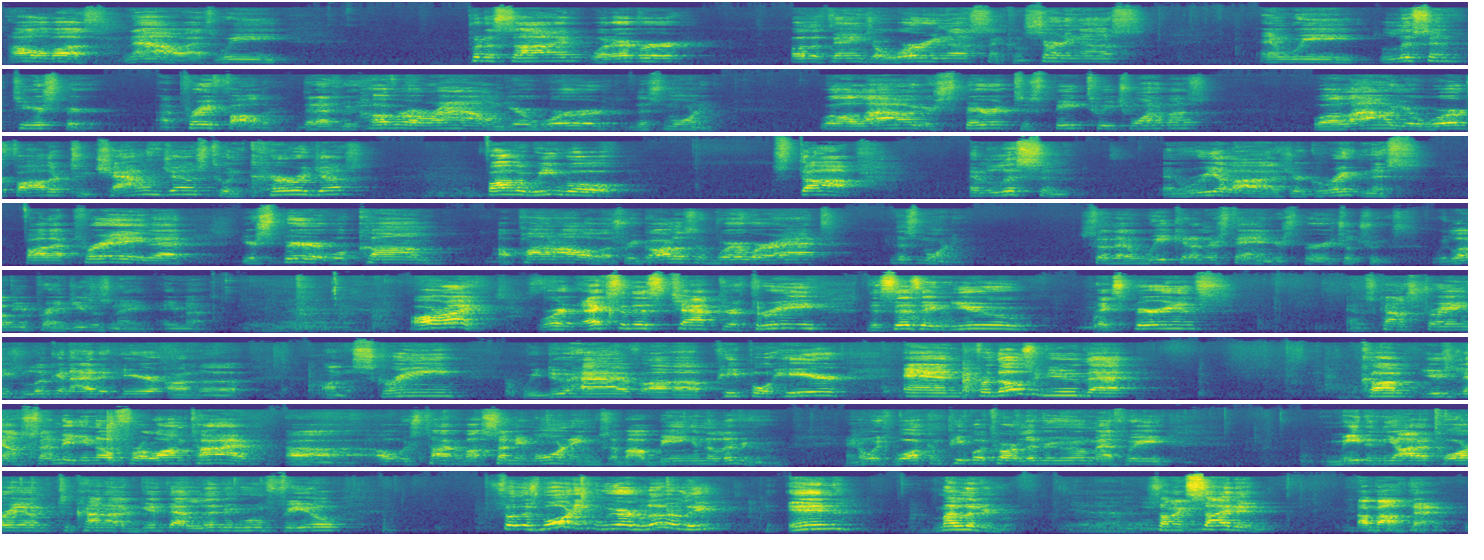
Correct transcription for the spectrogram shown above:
all of us now as we put aside whatever other things are worrying us and concerning us, and we listen to your Spirit. I pray, Father, that as we hover around your word this morning, will allow your spirit to speak to each one of us, will allow your word, Father, to challenge us, to encourage us. Father, we will stop and listen and realize your greatness. Father, I pray that your spirit will come upon all of us, regardless of where we're at this morning, so that we can understand your spiritual truth. We love you, pray in Jesus' name. Amen. All right, we're in Exodus chapter 3. This is a new experience, and it's kind of strange looking at it here on the on the screen. We do have uh, uh, people here, and for those of you that come usually on Sunday, you know, for a long time, uh, always talk about Sunday mornings about being in the living room, and always welcome people to our living room as we meet in the auditorium to kind of give that living room feel. So this morning we are literally in my living room. Yeah. So I'm excited about that.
